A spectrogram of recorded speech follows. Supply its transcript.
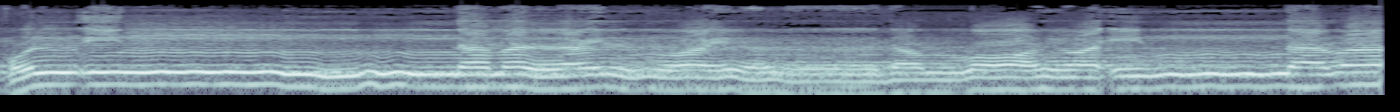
قل إنما العلم عند الله وإنما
